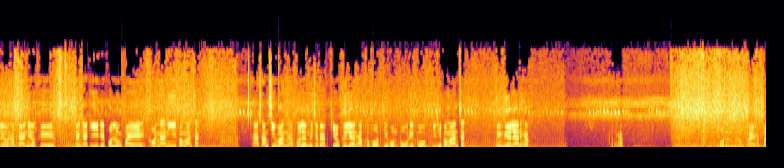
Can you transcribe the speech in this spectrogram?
เร็วนะครับ แต่อันนี้ก็คือ หลังจากที่ได้พ่นลงไปก่อนหน้านี้ประมาณสักสามสี่วันครับก็เริ่มที่จะแบบเขียวขึ้นแล้วนะครับข้าวโพดที่ผมปลูกนี่ปลูกอยู่ที่ประมาณสักหนึ่งเดือนแล้วนะครับนี่ครับพ่นลงไปครับใบ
